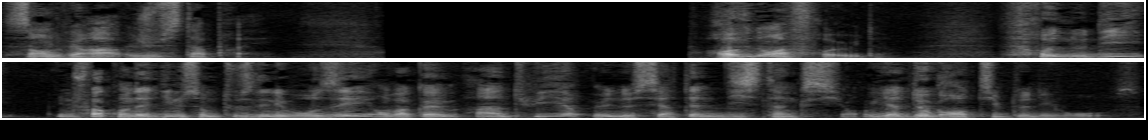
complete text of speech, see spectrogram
Ça, on le verra juste après. Revenons à Freud. Freud nous dit, une fois qu'on a dit nous sommes tous des névrosés, on va quand même intuire une certaine distinction. Il y a deux grands types de névrose.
